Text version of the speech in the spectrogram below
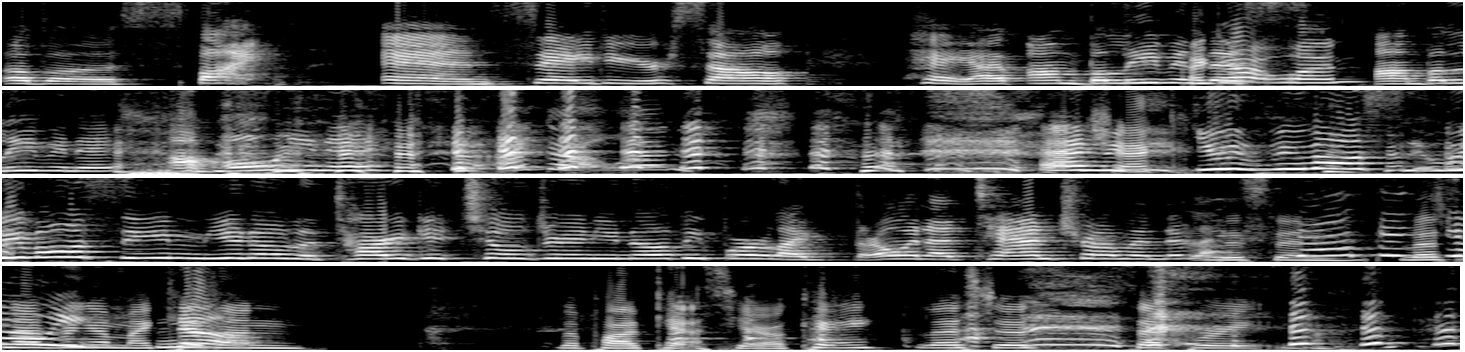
of a spine and say to yourself, "Hey, I, am believing I this. got one. I'm believing it. I'm owning it. I got one." and you, we've all we've all seen, you know, the Target children. You know, people are like throwing a tantrum, and they're like, "Listen, Stop let's Joey. not bring up my kids no. on the podcast here, okay? Let's just separate." no,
